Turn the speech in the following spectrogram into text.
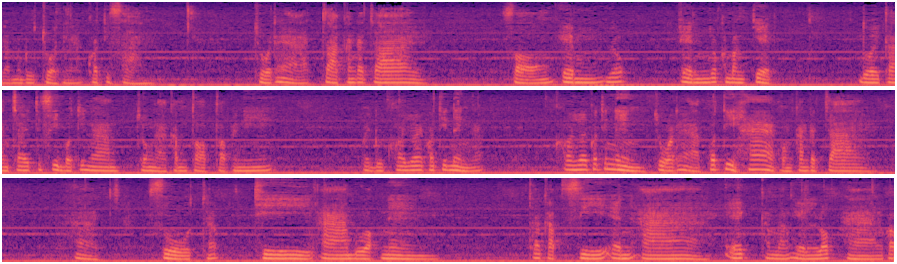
เรามาดูโจทย์นะข้อที่ 3 โจทย์ให้หาจากการกระจาย 2m ยก n ยกกำลัง 7 โดยการใช้ทฤษฎีบทที่นามจงหาคำตอบต่อไปนี้ ไปดูข้อย่อยข้อที่1ครับข้อย่อยข้อที่ 1 โจทย์ให้หาพจน์ที่ 5 ของการกระจายสูตรครับ t r บวก1เท่ากับ c n r x กำลัง n ลบ r แล้วก็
